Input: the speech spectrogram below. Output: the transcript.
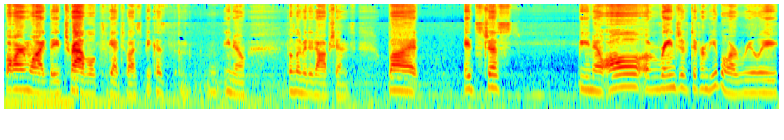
far and wide. They travel to get to us because um, you know the limited options. But it's just you know all a range of different people are really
